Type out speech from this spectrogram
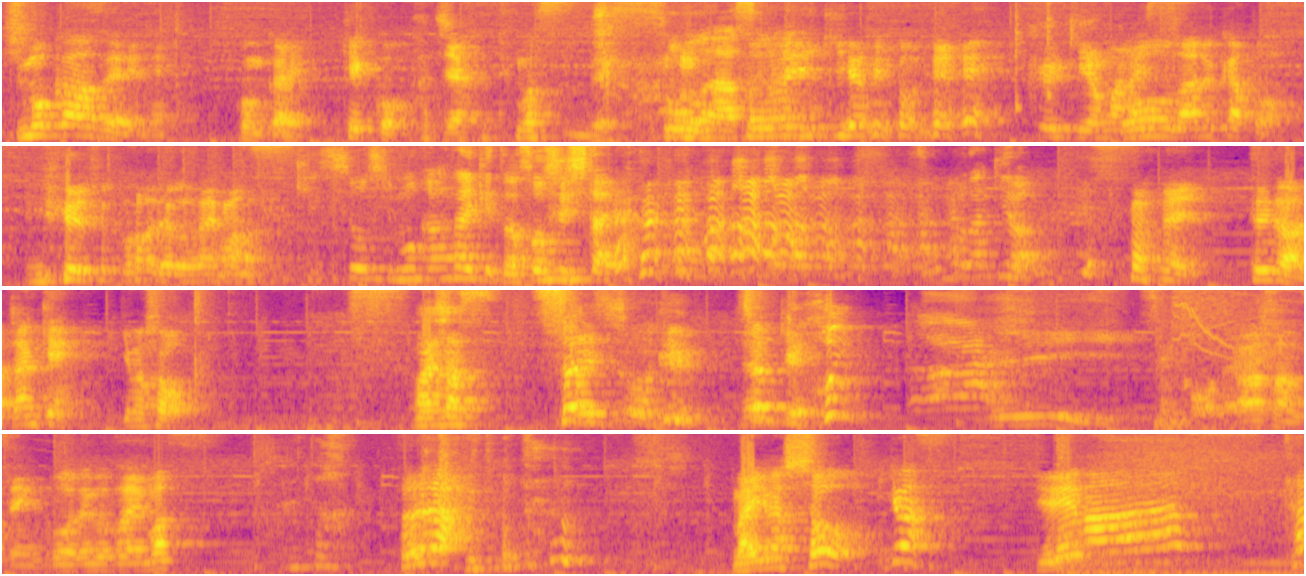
下川勢ね、今回結構勝ち上がってますんで、そうなんですその勢いをね、空気読まないどう。なるかというところでございます。決勝下川対決は阻止したい。そこだけは。はい。それでは、じゃんけんいきましょう。お願いします。最初はグー、じゃんけん、ほい。先行で川さん先行でございます。それでは参りましょう。いきます。デュエマースタ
